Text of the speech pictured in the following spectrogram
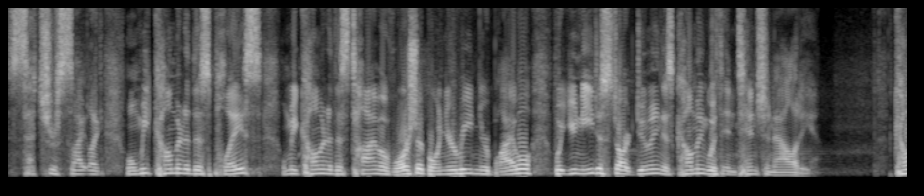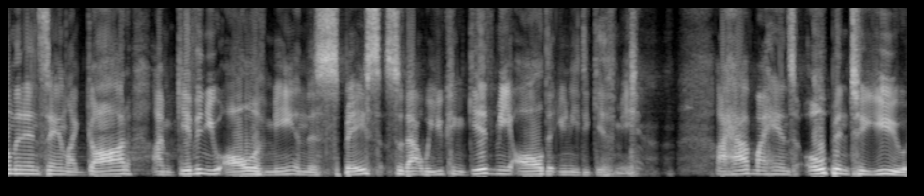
Set your sight. Like when we come into this place, when we come into this time of worship, or when you're reading your Bible, what you need to start doing is coming with intentionality. Coming in saying, like, God, I'm giving you all of me in this space so that way you can give me all that you need to give me. I have my hands open to you,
